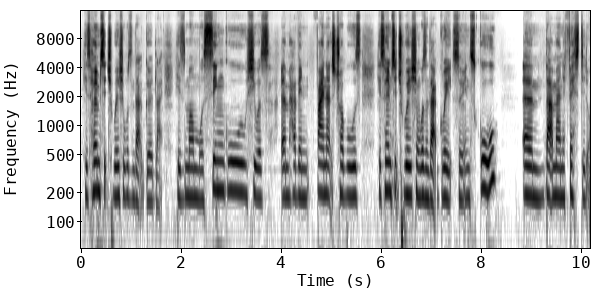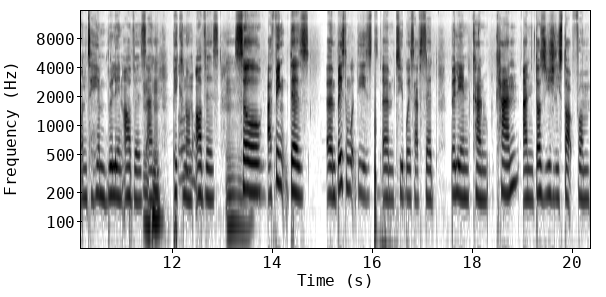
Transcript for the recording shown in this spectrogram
his home situation wasn't that good. Like his mum was single, she was um having finance troubles. His home situation wasn't that great. So in school, um, that manifested onto him bullying others and Mhm. picking on Oh. others. Mhm. So I think there's um, based on what these um, two boys have said, bullying can can and does usually start from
